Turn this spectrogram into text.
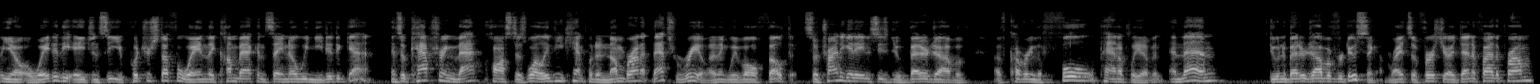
you know, away to the agency, you put your stuff away and they come back and say, no, we need it again. And so capturing that cost as well, even you can't put a number on it, that's real. I think we've all felt it. So trying to get agencies to do a better job of, of covering the full panoply of it. And then doing a better job of reducing them, right? So first you identify the problem,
